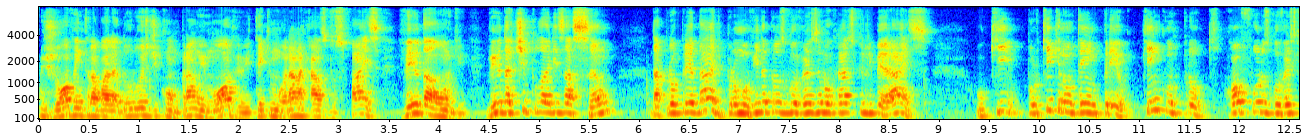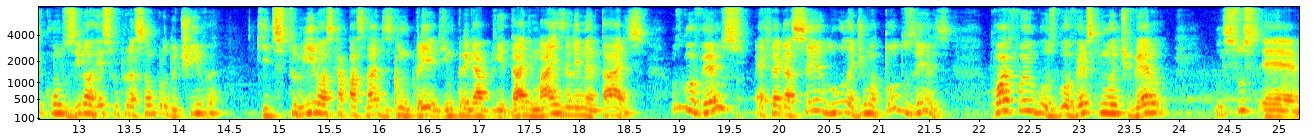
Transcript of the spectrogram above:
jovem trabalhador hoje de comprar um imóvel e ter que morar na casa dos pais, veio da onde? Veio da titularização da propriedade promovida pelos governos democráticos liberais. O que, por que, que não tem emprego? Quem comprou? Qual foram os governos que conduziram a reestruturação produtiva? que destruíram as capacidades de, empre de empregabilidade mais elementares. Os governos, FHC, Lula, Dilma, todos eles. Quais foram os governos que mantiveram é,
